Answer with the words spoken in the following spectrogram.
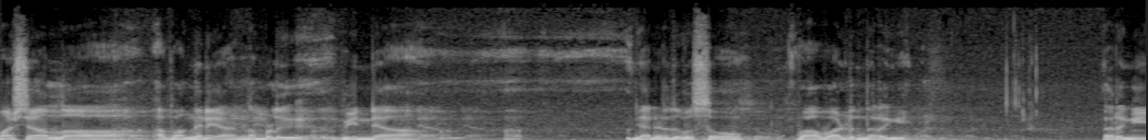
മാഷാല്ല അപ്പം അങ്ങനെയാണ് നമ്മൾ പിന്നെ ഞാനൊരു ദിവസവും വാവാട് നിന്ന് ഇറങ്ങി. ഇറങ്ങി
